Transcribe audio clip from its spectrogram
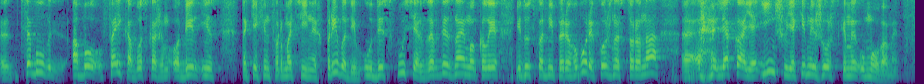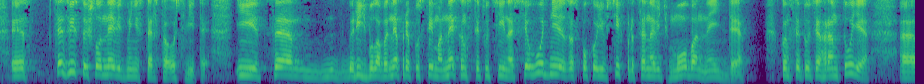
Е, Це був або фейк, або, скажімо, один із таких інформаційних приводів у дискусіях. Завжди знаємо, коли йдуть складні переговори, кожна сторона е, лякає іншу якимись жорсткими умовами. Це, звісно, йшло не від Міністерства освіти. І це річ була би неприпустима, неконституційна. Сьогодні, заспокою всіх, про це навіть мова не йде. Конституція гарантує е,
